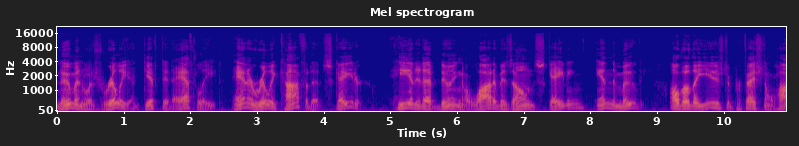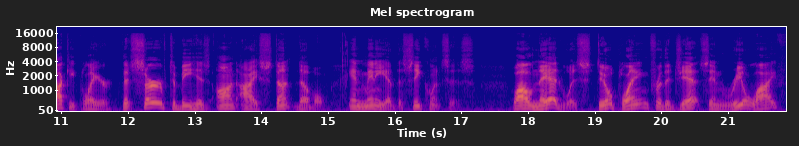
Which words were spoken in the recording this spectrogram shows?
Newman was really a gifted athlete and a really confident skater he ended up doing a lot of his own skating in the movie, although they used a professional hockey player that served to be his on ice stunt double in many of the sequences. While Ned was still playing for the Jets in real life,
